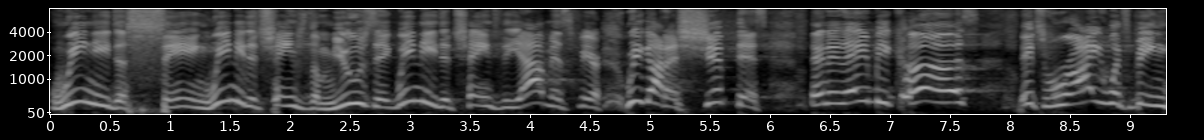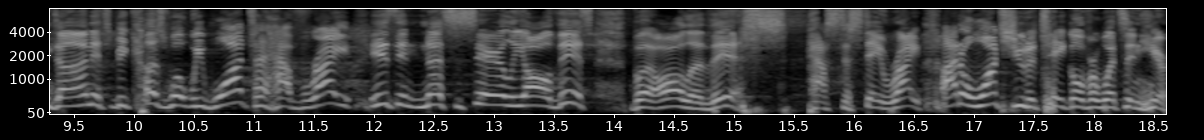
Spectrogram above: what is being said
We need to sing. We need to change the music. We need to change the atmosphere. We got to shift this. And it ain't because it's right what's being done. It's because what we want to have right isn't necessarily all this, but all of this has to stay right. I don't want you to take over what's in here.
